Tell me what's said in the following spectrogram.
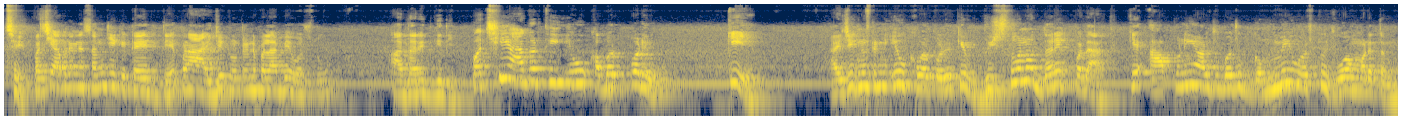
છે. પછી આપણે એને સમજીએ કે કઈ રીતે. પણ આ આઇઝેક ન્યૂટને પહેલાં બે વસ્તુ આધારિત કીધી. પછી આગળથી એવું ખબર પડ્યું કે આઇઝેક ન્યૂટનને એવું ખબર પડ્યું કે વિશ્વનો દરેક પદાર્થ કે આપણી આજુબાજુ ગમે વસ્તુ જોવા મળે તમને.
